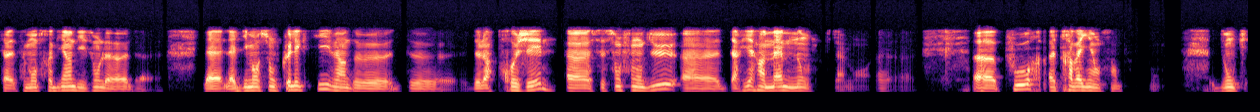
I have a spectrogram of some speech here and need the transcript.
ça, ça, montre bien, disons, la, la, la dimension collective hein, de, de, de, leur projet, euh, se sont fondus euh, derrière un même nom, finalement, euh, euh, pour euh, travailler ensemble. Donc,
